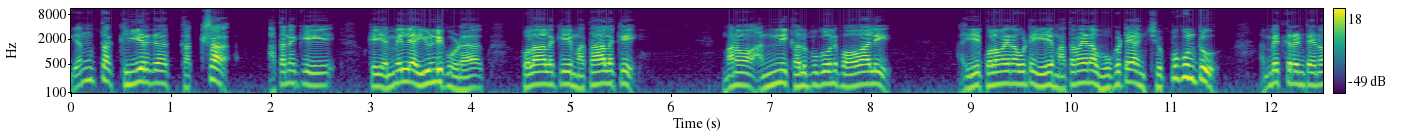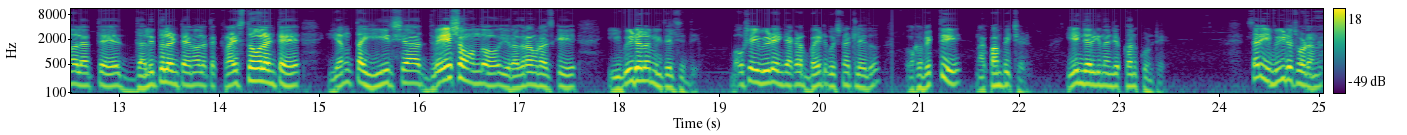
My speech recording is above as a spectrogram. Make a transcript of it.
ఎంత క్లియర్గా కక్ష అతనికి ఒక ఎమ్మెల్యే అయ్యుండి కూడా కులాలకి మతాలకి మనం అన్నీ కలుపుకొని పోవాలి. ఏ కులమైనా ఒకటి ఏ మతమైనా ఒకటే అని చెప్పుకుంటూ అంబేద్కర్ అంటేనో లేకపోతే దళితులంటేనో లేకపోతే క్రైస్తవులంటే ఎంత ఈర్ష్య ద్వేషం ఉందో ఈ రఘురామరాజుకి ఈ వీడియోలో మీకు తెలిసిద్ది. బహుశా ఈ వీడియో ఇంకెక్కడ బయటకు వచ్చినట్లేదు. ఒక వ్యక్తి నాకు పంపించాడు. ఏం జరిగిందని చెప్పి కనుక్కుంటే. సరే ఈ వీడియో చూడండి.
